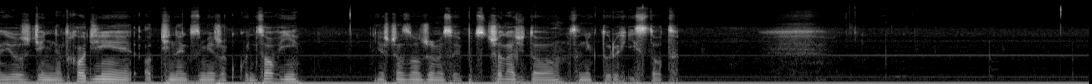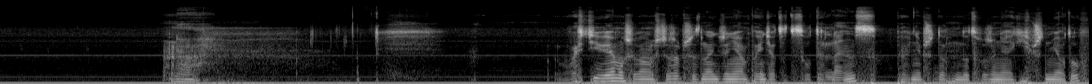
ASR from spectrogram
Y, Już dzień nadchodzi, odcinek zmierza ku końcowi. Jeszcze zdążymy sobie postrzelać do co niektórych istot. Ach. Właściwie muszę wam szczerze przyznać, że nie mam pojęcia co to są te lens. Pewnie przydatne do tworzenia jakichś przedmiotów.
